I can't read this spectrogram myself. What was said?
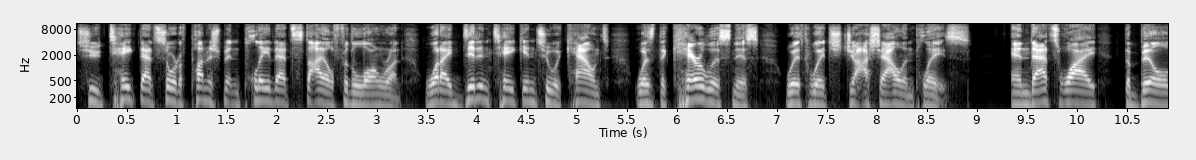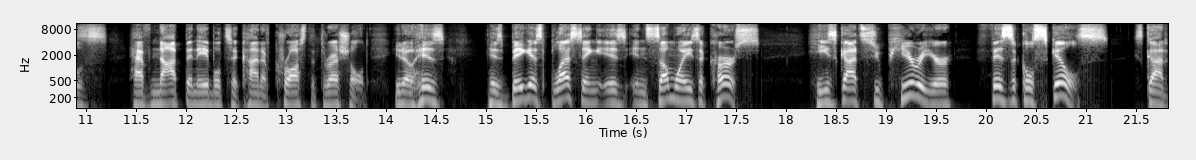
to take that sort of punishment and play that style for the long run. What I didn't take into account was the carelessness with which Josh Allen plays. And that's why the Bills have not been able to kind of cross the threshold. You know, his his biggest blessing is in some ways a curse. He's got superior physical skills. He's got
